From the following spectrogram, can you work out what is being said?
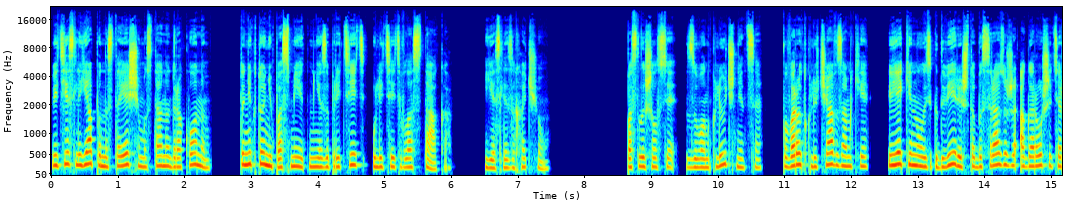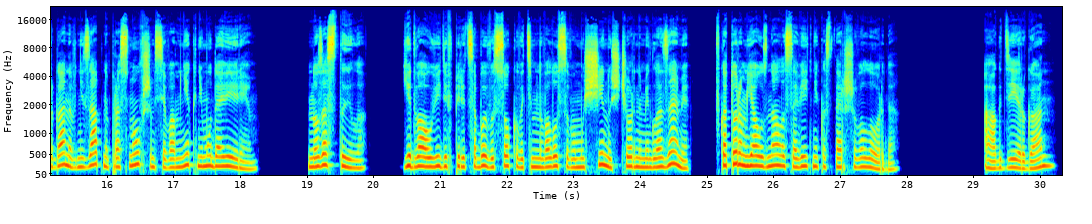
Ведь если я по-настоящему стану драконом, то никто не посмеет мне запретить улететь в Ластака, если захочу. Послышался звон ключницы, поворот ключа в замке, и я кинулась к двери, чтобы сразу же огорошить Эргана внезапно проснувшимся во мне к нему доверием но застыла, едва увидев перед собой высокого темноволосого мужчину с черными глазами, в котором я узнала советника старшего лорда. «А где Ирган?»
